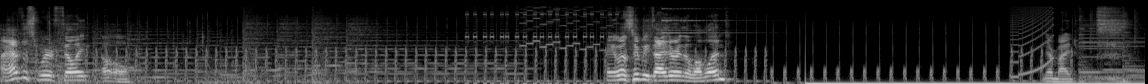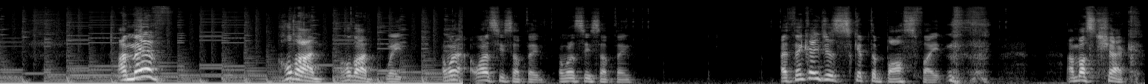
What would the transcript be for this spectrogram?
I have this weird feeling- uh-oh. Hey, to see me die during the level end? Never mind. I may have hold on, hold on, wait. I want I want to see something. I want to see something. I think I just skipped a boss fight. I must check.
